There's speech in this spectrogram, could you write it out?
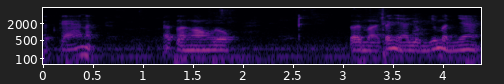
thịt cá nè rất là ngon luôn. Rồi mời cả nhà dùng với mình nha.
